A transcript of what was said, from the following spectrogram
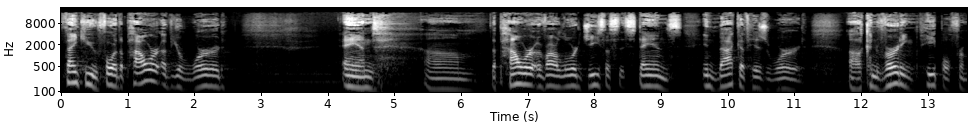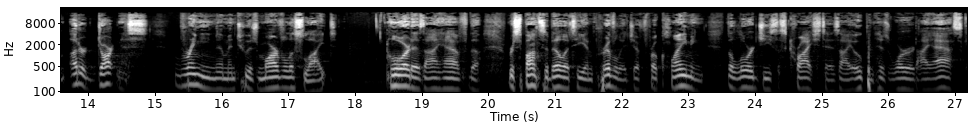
thank you for the power of your word and um, the power of our Lord Jesus that stands in back of his word, uh, converting people from utter darkness bringing them into his marvelous light. Lord, as I have the responsibility and privilege of proclaiming the Lord Jesus Christ as I open his word, I ask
